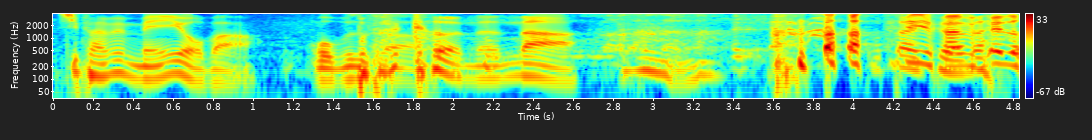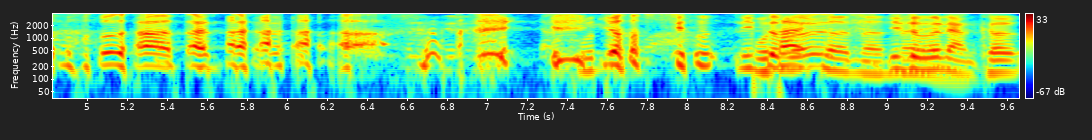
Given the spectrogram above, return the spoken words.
鸡排妹没有吧？我不 不太可能呐。鸡排没露出她的蛋蛋，不优 秀，你怎么可能？你怎么两颗？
